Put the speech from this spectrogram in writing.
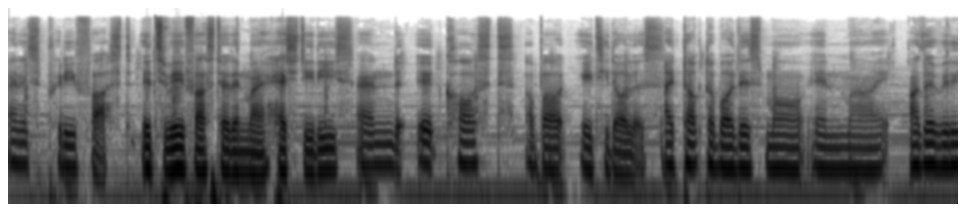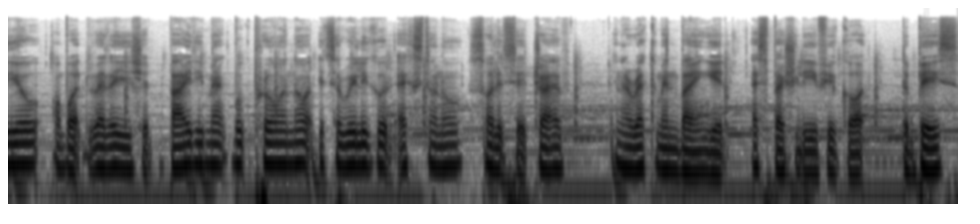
and it's pretty fast. It's way faster than my HDDs and it costs about $80. I talked about this more in my other video about whether you should buy the MacBook Pro or not. It's a really good external solid state drive and I recommend buying it especially if you got the base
